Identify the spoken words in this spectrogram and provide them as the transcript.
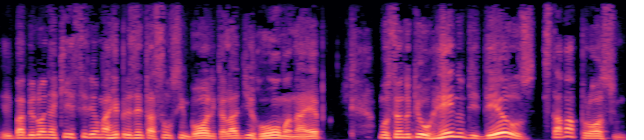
E Babilônia aqui seria uma representação simbólica lá de Roma na época, mostrando que o reino de Deus estava próximo.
